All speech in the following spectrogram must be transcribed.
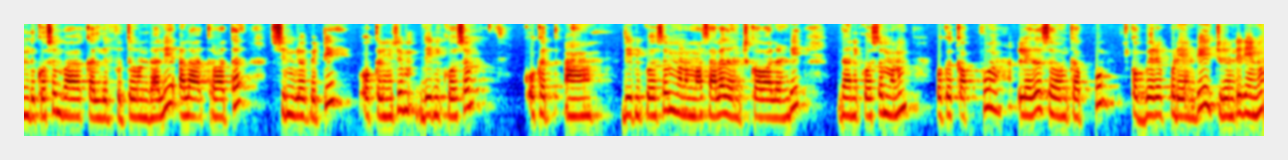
అందుకోసం బాగా కలిదిప్పుతూ ఉండాలి. అలా తర్వాత సిమ్లో పెట్టి ఒక నిమిషం దీనికోసం ఒక దీనికోసం మనం మసాలా దంచుకోవాలండి. దానికోసం మనం ఒక కప్పు లేదా సగం కప్పు కొబ్బరి పొడి అండి. చూడండి నేను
